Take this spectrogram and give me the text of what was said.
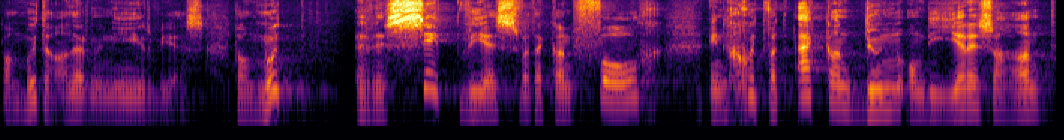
Daar moet 'n ander manier wees. Daar moet 'n resep wees wat ek kan volg en goed wat ek kan doen om die Here se hand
